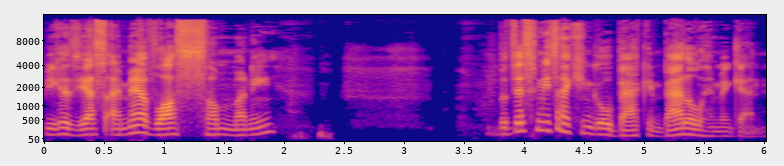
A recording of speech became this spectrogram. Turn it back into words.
Because, yes, I may have lost some money, but this means I can go back and battle him again.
